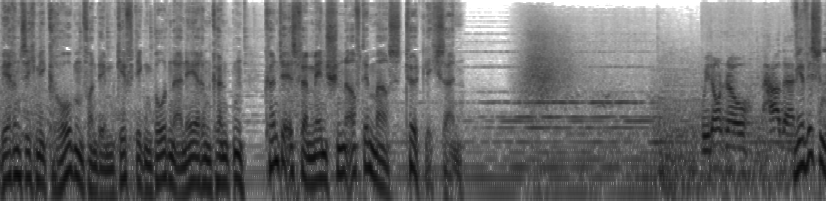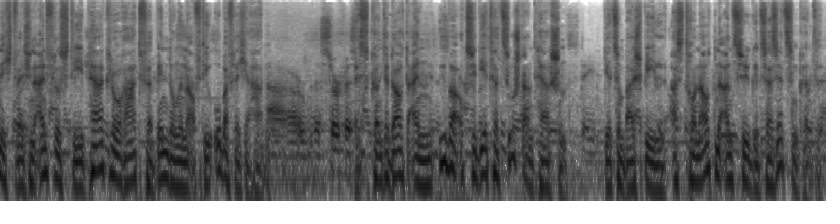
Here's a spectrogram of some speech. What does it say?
Während sich Mikroben von dem giftigen Boden ernähren könnten, könnte es für Menschen auf dem Mars tödlich sein. Wir wissen nicht, welchen Einfluss die Perchloratverbindungen auf die Oberfläche haben. Es könnte dort ein überoxidierter Zustand herrschen, der zum Beispiel Astronautenanzüge zersetzen könnte.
